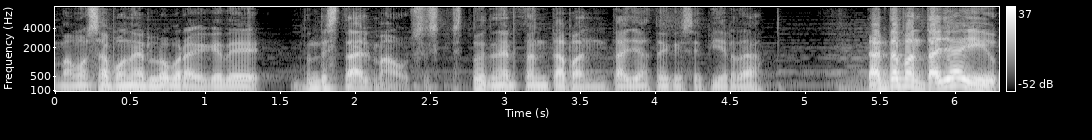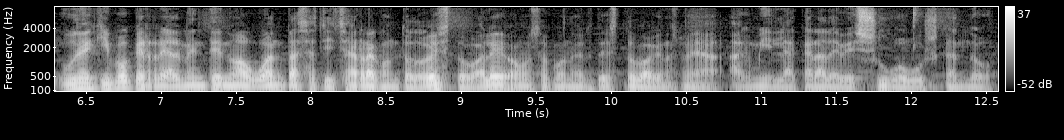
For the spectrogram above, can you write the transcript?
vamos a ponerlo para que quede... ¿Dónde está el mouse? Es que esto de tener tanta pantalla hace que se pierda. Tanta pantalla y un equipo que realmente no aguanta esa chicharra con todo esto, ¿vale? Vamos a ponerte esto para que nos vea a mí la cara de besugo buscando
